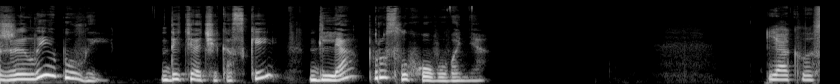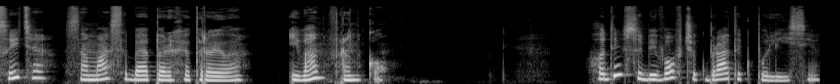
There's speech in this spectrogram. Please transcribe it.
Жили були дитячі казки для прослуховування. Як лисиця сама себе перехитрила Іван Франко. Ходив собі вовчик братик по лісі,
